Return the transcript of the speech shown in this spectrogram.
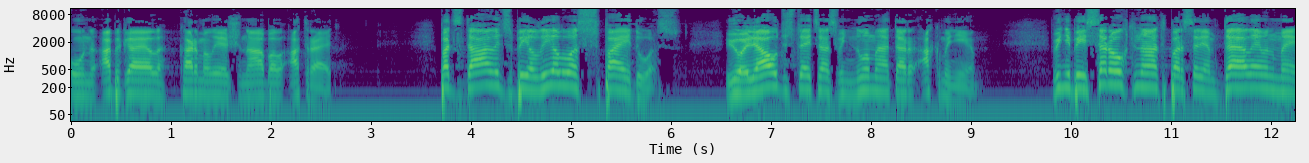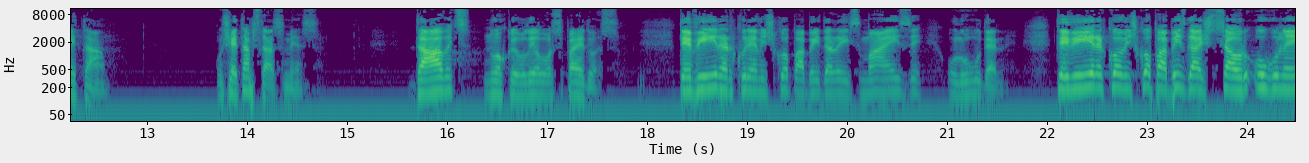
un Abigaila karmelieša nābala atraid. Pats Dāvids bija lielos spaidos, jo ļaudis teicās viņu nomēt ar akmeņiem. Viņi bija sarūktināti par saviem dēliem un meitām. Un šeit apstāsimies. Dāvids nokļuva lielos spaidos. Tie vīri, ar kuriem viņš kopā bija darījis maizi un ūdeni. Tie vīri, ar ko viņš kopā bija izgājuši cauri ugunī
